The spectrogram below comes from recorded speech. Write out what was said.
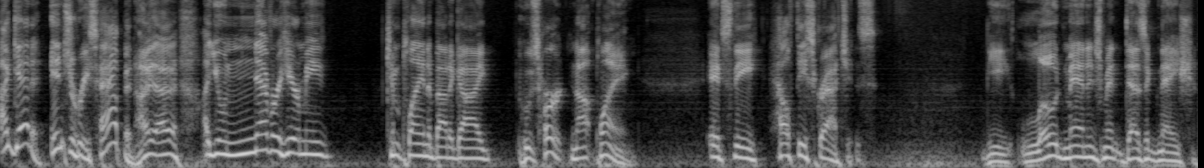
I get it. Injuries happen. I, I you never hear me complain about a guy who's hurt not playing. It's the healthy scratches, the load management designation.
